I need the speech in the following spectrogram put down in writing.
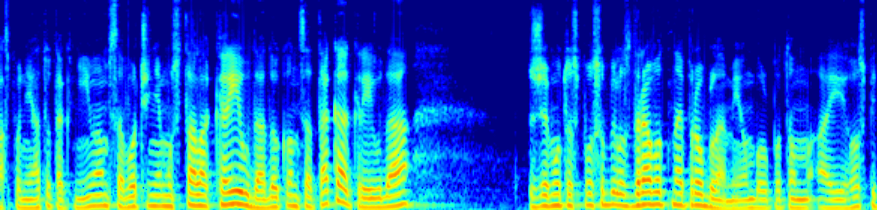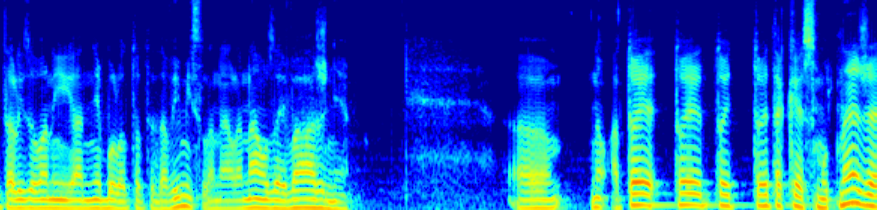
aspoň ja to tak vnímam, sa voči nemu stala krivda. Dokonca taká krivda, že mu to spôsobilo zdravotné problémy. On bol potom aj hospitalizovaný a nebolo to teda vymyslené, ale naozaj vážne. Ehm, no a to je, to je, to je, to je také smutné, že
